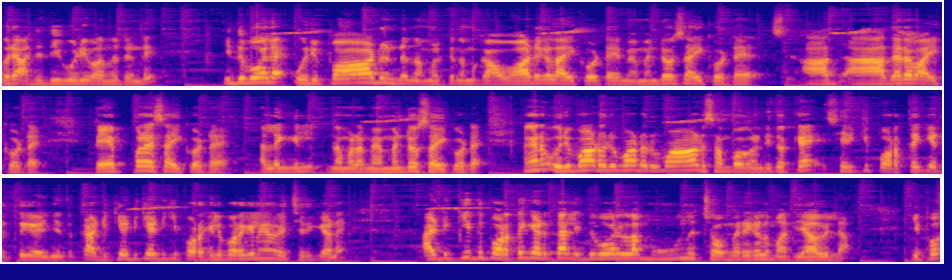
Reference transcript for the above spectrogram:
ഒരു അതിഥി കൂടി വന്നിട്ടുണ്ട്. ഇതുപോലെ ഒരുപാടുണ്ട് നമുക്ക് നമുക്ക് അവാർഡുകളായിക്കോട്ടെ മെമന്റോസ് ആയിക്കോട്ടെ ആദരവായിക്കോട്ടെ പേപ്പേഴ്സ് ആയിക്കോട്ടെ അല്ലെങ്കിൽ നമ്മുടെ മെമന്റോസ് ആയിക്കോട്ടെ അങ്ങനെ ഒരുപാട് ഒരുപാട് ഒരുപാട് സംഭവങ്ങളുണ്ട്. ഇതൊക്കെ ശരിക്കും പുറത്തേക്ക് എടുത്തു കഴിഞ്ഞ് ഇതൊക്കെ അടുക്കി അടുക്കി അടുക്കി പുറകിൽ പുറകിൽ ഇങ്ങനെ വെച്ചിരിക്കുകയാണ്. അടുക്കി ഇത് പുറത്തേക്ക് എടുത്താൽ ഇതുപോലുള്ള മൂന്ന് ചുമരുകൾ മതിയാവില്ല. ഇപ്പോൾ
